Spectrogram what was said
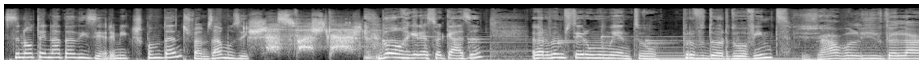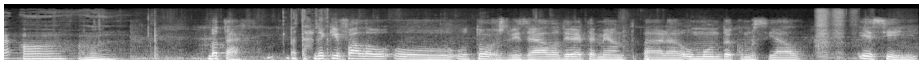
Se não tem nada a dizer, amigos comandantes, vamos à música. Já se faz tarde. Bom regresso a casa. Agora vamos ter um momento provedor do ouvinte. Leave the light on. Boa tarde. Boa tarde. Daqui fala o, o- o Torres de Vizela diretamente para o mundo da comercial. É assim,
